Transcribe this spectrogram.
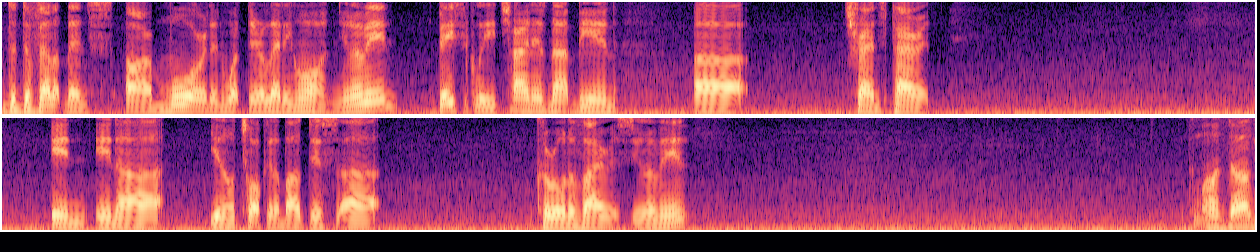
the developments are more than what they're letting on. You know what I mean? Basically, China is not being uh, transparent in in uh, you know talking about this uh, coronavirus. You know what I mean? Come on, dog.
